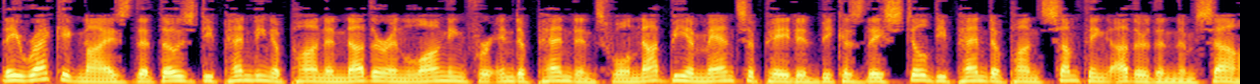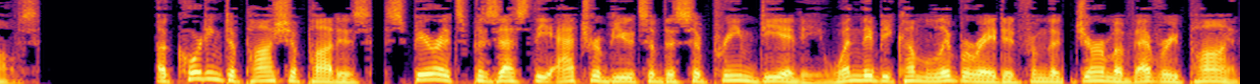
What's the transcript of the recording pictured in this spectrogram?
They recognize that those depending upon another and longing for independence will not be emancipated because they still depend upon something other than themselves. According to Pashupatas, spirits possess the attributes of the supreme deity when they become liberated from the germ of every pawn.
